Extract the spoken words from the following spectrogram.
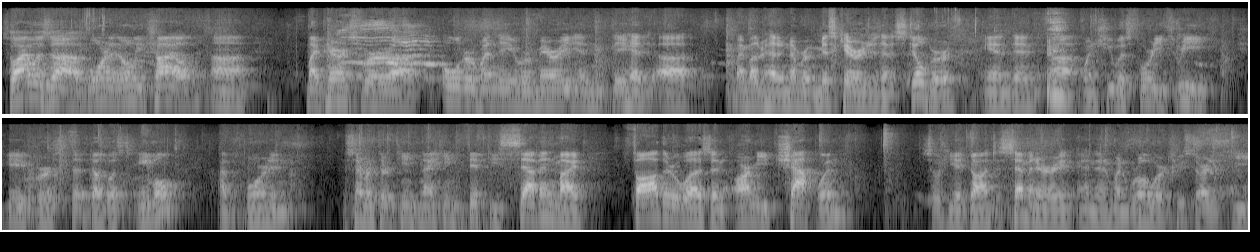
So I was uh, born an only child. Uh, my parents were uh, older when they were married, and they had uh, my mother had a number of miscarriages and a stillbirth. And then uh, when she was 43, she gave birth to Douglas Amel. I was born in December 13, 1957. My father was an army chaplain, so he had gone to seminary, and then when World War II started, he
